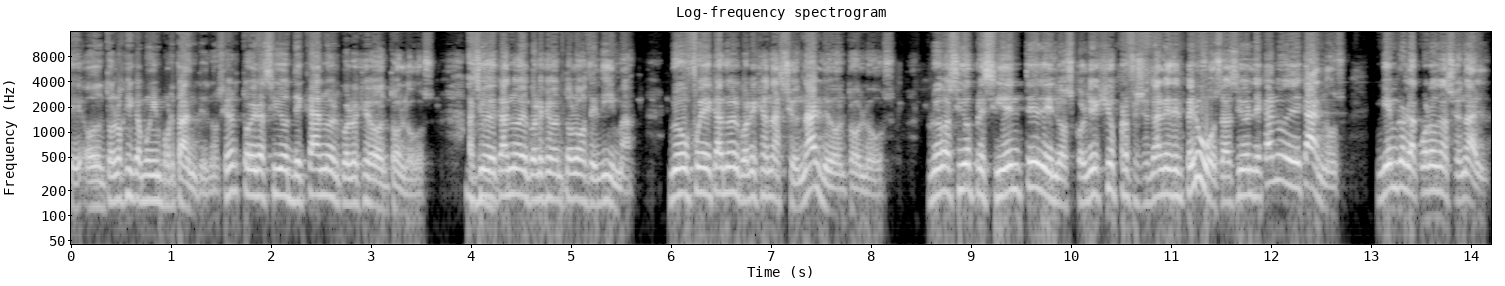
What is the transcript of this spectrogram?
eh, odontológica muy importante, ¿no es cierto? Él ha sido decano del Colegio de Odontólogos, ha sido decano del Colegio de Odontólogos de Lima, luego fue decano del Colegio Nacional de Odontólogos, luego ha sido presidente de los colegios profesionales del Perú, o sea, ha sido el decano de decanos, miembro del Acuerdo Nacional.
